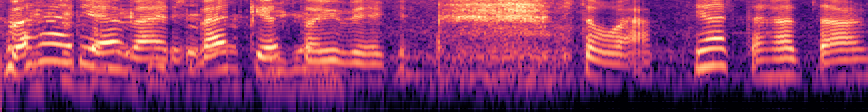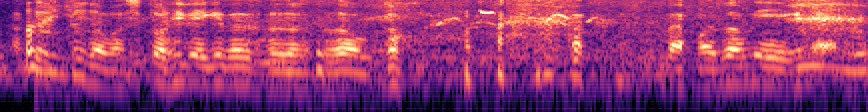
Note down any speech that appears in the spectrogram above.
Várjál, várjál, várj ki a sztori végét. Szóval, jössz te azzal, Hát, tudom, a sztori végét az az autó. nem, az a vég, nem.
